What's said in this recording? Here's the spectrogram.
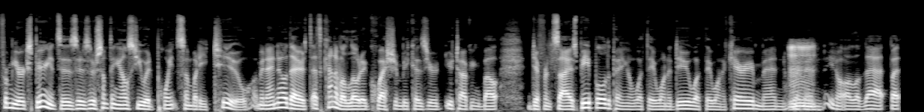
from your experiences, is there something else you would point somebody to? I mean, I know that that's kind of a loaded question because you're you're talking about different size people depending on what they want to do, what they want to carry, men, mm. women, you know, all of that. But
